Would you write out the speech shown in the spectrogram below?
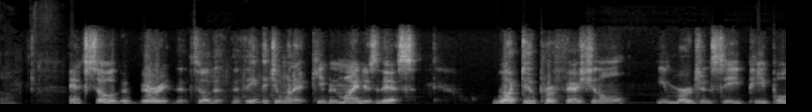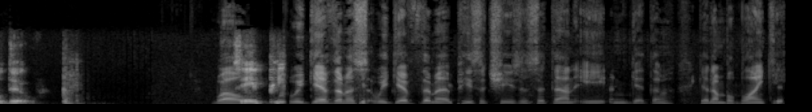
So. And so the very so the, the thing that you want to keep in mind is this: what do professional emergency people do? Well, See, pe- we give them a we give them a piece of cheese and sit down, eat, and get them get them a blankie,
